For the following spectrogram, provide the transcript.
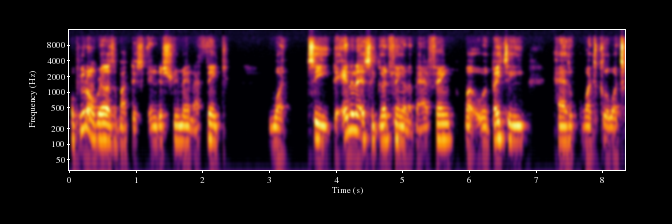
what people don't realize about this industry, man. I think what see the internet is a good thing and a bad thing, but what basically has what's what's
